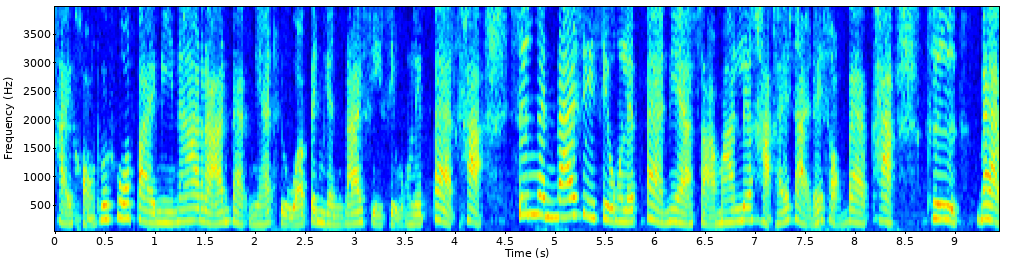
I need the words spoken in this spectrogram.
ขายของทั่วๆ ไปมีหน้าร้านแบบนี้ถือว่าเป็นเงินได้ 40วงเล็บ8ค่ะ ซึ่งเงินได้ 40วงเล็บ8เนี่ยสามารถเลือกหักค่าใช้จ่ายได้ 2 แบบค่ะ คือแบบ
